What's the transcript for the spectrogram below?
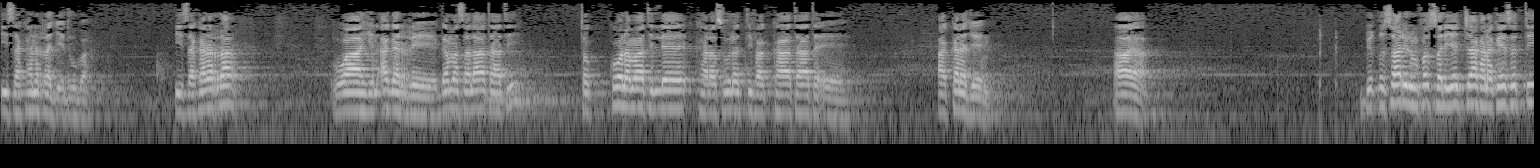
isa kanarra jee duuba isa kanarra waa hin agarre gama salaataati tokkoo namaatillee ka rasuulatti fakkaataa ta'e akkana jeen aya biqisaari lmufassali jechaa kana keessatti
